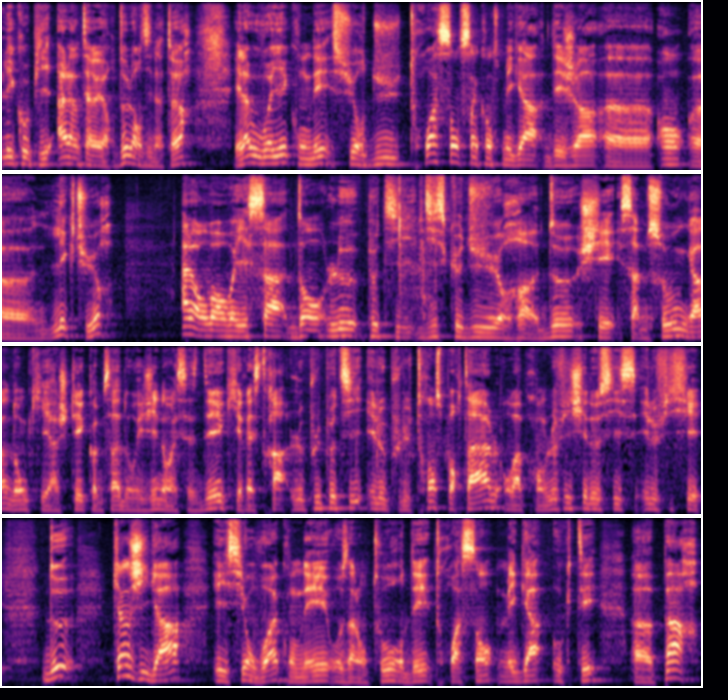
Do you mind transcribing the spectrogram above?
les copie à l'intérieur de l'ordinateur et là vous voyez qu'on est sur du 350 mégas déjà euh, en lecture alors on va envoyer ça dans le petit disque dur de chez Samsung, hein, donc qui est acheté comme ça d'origine en SSD, qui restera le plus petit et le plus transportable. On va prendre le fichier de 6 et le fichier de 15 Go et ici on voit qu'on est aux alentours des 300 mégaoctets euh, par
